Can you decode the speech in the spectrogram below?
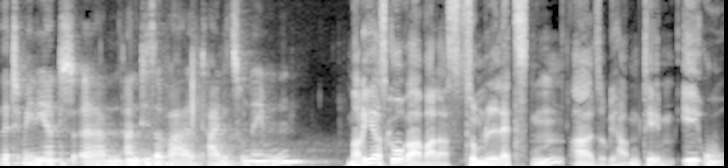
determiniert ähm, an dieser Wahl teilzunehmen. Maria Skora war das zum letzten. Also, wir haben Themen EU,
